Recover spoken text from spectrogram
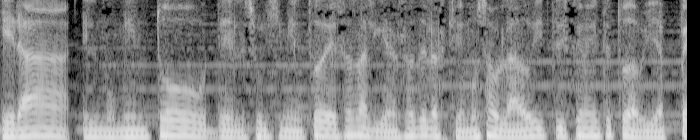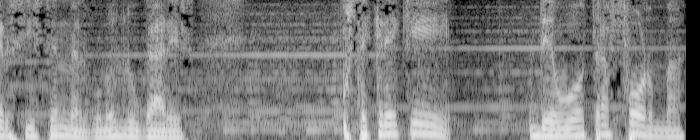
era el momento del surgimiento de esas alianzas de las que hemos hablado y tristemente todavía persisten en algunos lugares. ¿Usted cree que de u otra forma,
